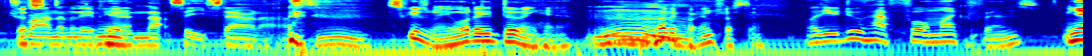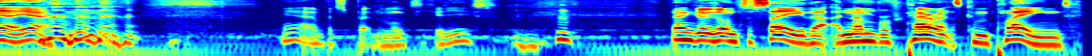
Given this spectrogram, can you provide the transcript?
just, Just, randomly appeared yeah. in that seat staring at us. Hmm. Excuse me, what are you doing here? That'd be quite interesting. Well, you do have four microphones. Yeah, yeah. yeah, but just put in multi good use. Then goes on to say that a number of parents complained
